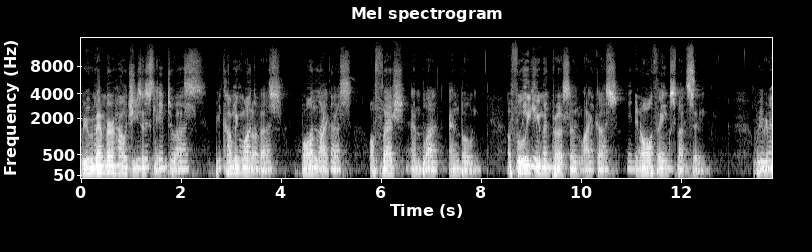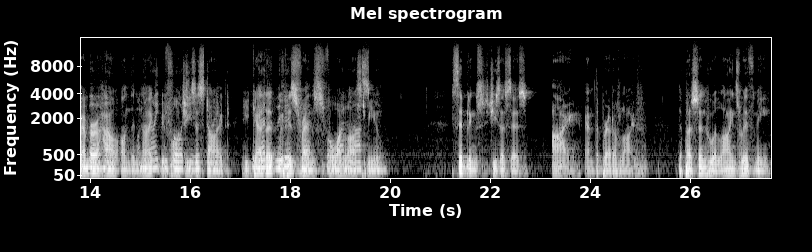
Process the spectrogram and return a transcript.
We remember how Jesus came to us, becoming one of us, born like us of flesh and blood and bone, a fully human person like us in all things but sin. We remember how on the night before Jesus died, he gathered with his friends for one last meal. Siblings, Jesus says, I am the bread of life. The person who aligns with me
